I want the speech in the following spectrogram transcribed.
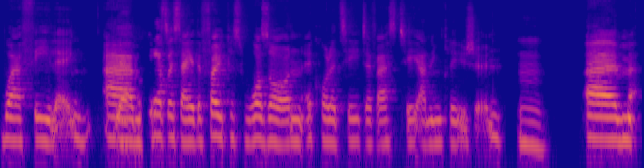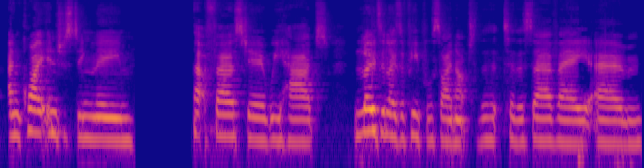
were feeling. Um, yeah. But as I say, the focus was on equality, diversity, and inclusion. Mm. Um, and quite interestingly, that first year we had loads and loads of people sign up to the to the survey. Um,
